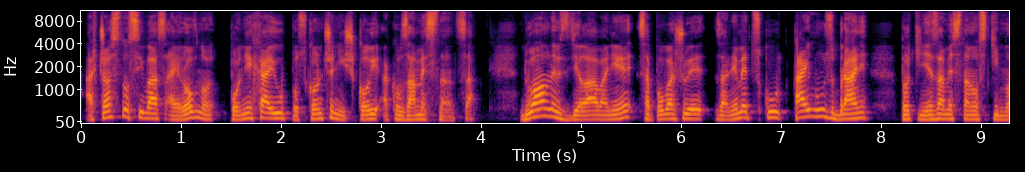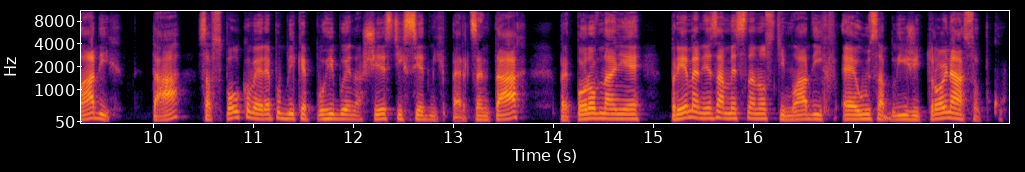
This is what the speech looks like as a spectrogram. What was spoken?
a často si vás aj rovno ponechajú po skončení školy ako zamestnanca. Duálne vzdelávanie sa považuje za nemeckú tajnú zbraň proti nezamestnanosti mladých. Tá sa v Spolkovej republike pohybuje na 6-7%. Pre porovnanie, priemer nezamestnanosti mladých v EÚ sa blíži trojnásobku.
